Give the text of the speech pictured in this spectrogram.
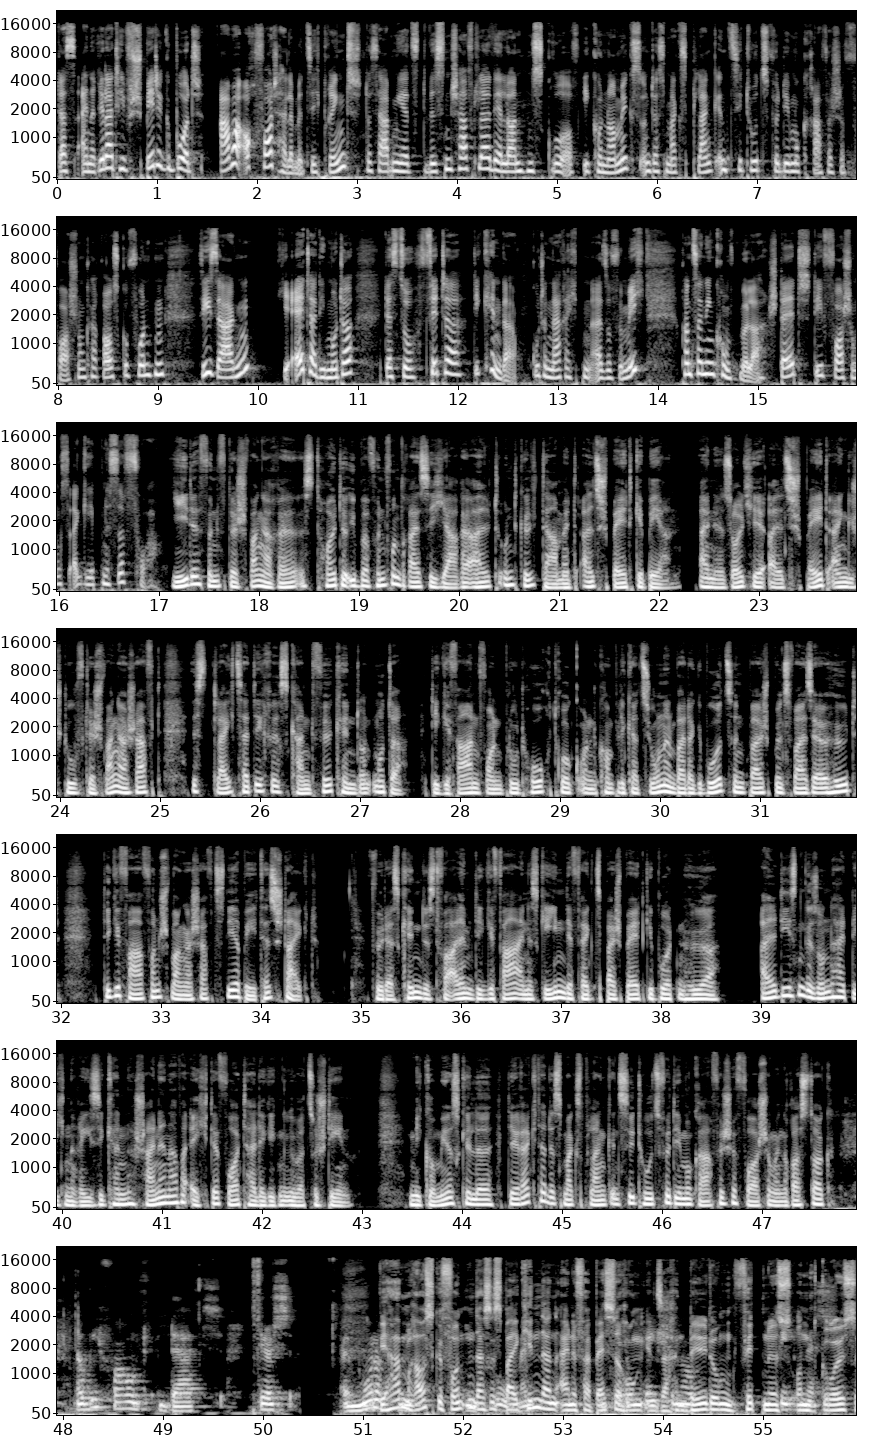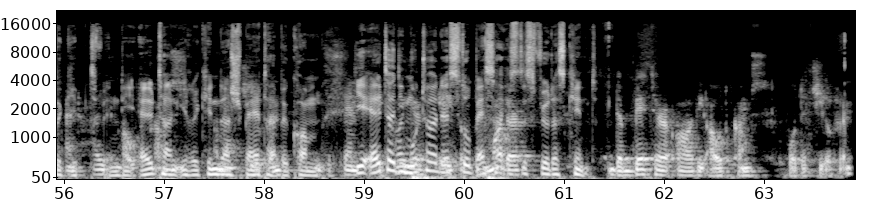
Dass eine relativ späte Geburt aber auch Vorteile mit sich bringt, das haben jetzt Wissenschaftler der London School of Economics und des Max Planck Instituts für demografische Forschung herausgefunden. Sie sagen, je älter die Mutter, desto fitter die Kinder. Gute Nachrichten also für mich. Konstantin Krumpfmüller stellt die Forschungsergebnisse vor. Jede fünfte Schwangere ist heute über 35 Jahre alt und gilt damit als spätgebärend. Eine solche als spät eingestufte Schwangerschaft ist gleichzeitig riskant für Kind und Mutter. Die Gefahren von Bluthochdruck und Komplikationen bei der Geburt sind beispielsweise erhöht, die Gefahr von Schwangerschaftsdiabetes steigt. Für das Kind ist vor allem die Gefahr eines Gendefekts bei Spätgeburten höher. All diesen gesundheitlichen Risiken scheinen aber echte Vorteile gegenüberzustehen. Mikko Mirskele, Direktor des Max-Planck-Instituts für demografische Forschung in Rostock. Now we found that there's wir haben herausgefunden, dass es bei Kindern eine Verbesserung in Sachen Bildung, Fitness und Größe gibt, wenn die Eltern ihre Kinder später bekommen. Je älter die Mutter, desto besser ist es für das Kind.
